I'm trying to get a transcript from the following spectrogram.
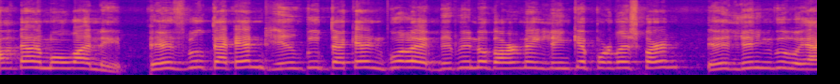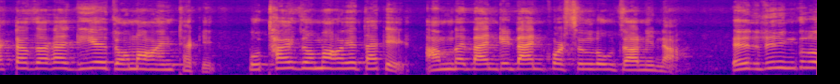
আপনার মোবাইলে ফেসবুক দেখেন ইউটিউব দেখেন, বলে বিভিন্ন ধরনের লিঙ্কে প্রবেশ করেন। এই লিঙ্কগুলো একটা জায়গায় গিয়ে জমা হয়ে থাকে। কোথায় জমা হয়ে থাকে, আমরা নাইনটি নাইন পার্সেন্ট লোক জানি না। এই লিঙ্কগুলো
